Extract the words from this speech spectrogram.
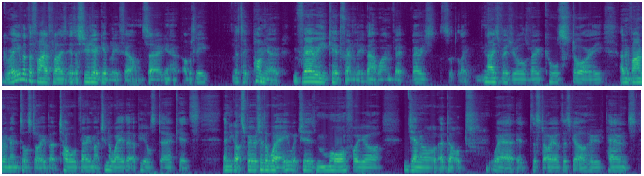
Grave of the Fireflies is a Studio Ghibli film, so you know, obviously, let's take Ponyo, very kid friendly. That one, very, very like nice visuals, very cool story, an environmental story, but told very much in a way that appeals to kids. Then you got Spirited Away, which is more for your general adult, where it's the story of this girl whose parents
